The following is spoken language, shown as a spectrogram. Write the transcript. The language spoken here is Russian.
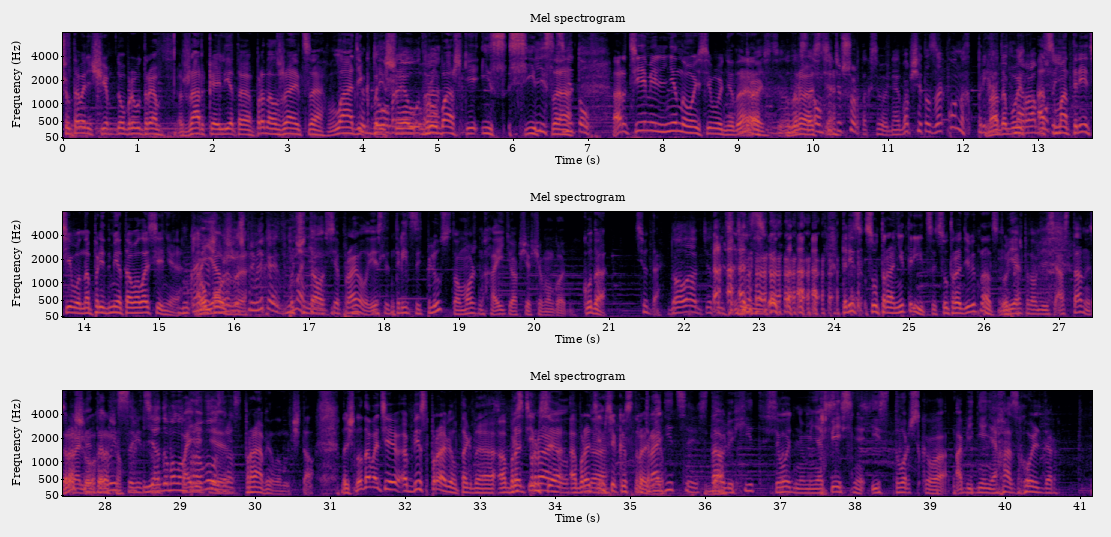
Что, товарищи, доброе утро. Жаркое лето продолжается. Владик Доброе пришел утро. в рубашке из ситца. Из цветов. Артемий льняной сегодня, да? Здрасте. Он, Здрасте. кстати, в шортах сегодня. Вообще-то законно приходить Надо будет на работу. осмотреть его на предмет оволосения. Ну, конечно, я это же привлекает внимание. Почитал все правила. Если 30 плюс, то можно ходить вообще в чем угодно. Куда? Сюда. Да ладно, тебе 30 30, с утра не 30, с утра 19. Ну, я же потом здесь останусь. Хорошо, хорошо. Я думал, он про возраст. Правила читал. Значит, ну давайте без правил тогда Без обратимся, правил, обратимся да. к эстраде. По традиции ставлю хит. Сегодня у меня песня из творческого объединения Газгольдер.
